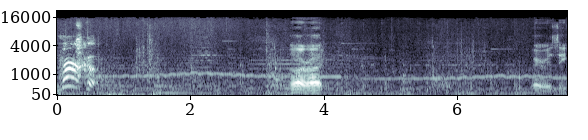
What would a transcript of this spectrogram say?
America! Alright. Where is he?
